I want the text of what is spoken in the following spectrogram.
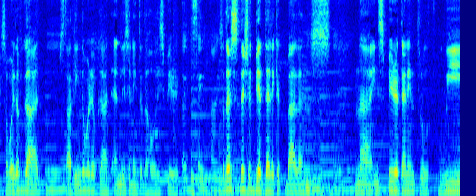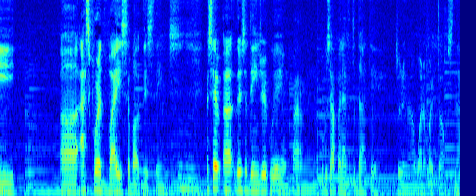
sa Word of God, Mm. studying the Word of God, and listening to the Holy Spirit. at the same time. So there's there should be a delicate balance Mm, na in spirit and in truth, we uh, ask for advice about these things. mhm. Kasi uh, there's a danger, kuya, yung parang napag-usapan natin to dati during uh, one of our talks na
